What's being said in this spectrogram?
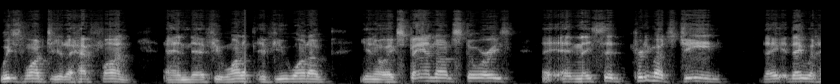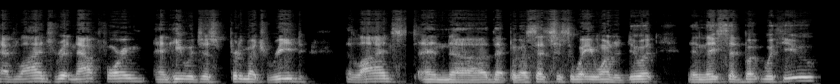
we just want you to have fun, and if you want if you want to you know expand on stories, and they said pretty much Gene they they would have lines written out for him, and he would just pretty much read the lines, and uh, that because that's just the way he wanted to do it. And they said, but with you,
